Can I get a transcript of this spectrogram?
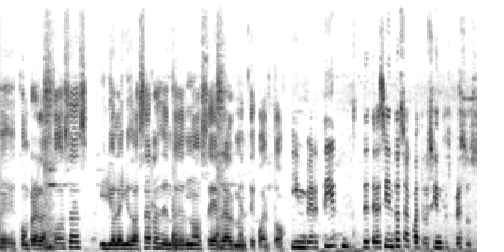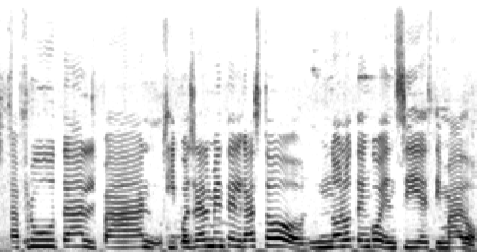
eh, compra las cosas y yo le ayudo a hacerlas, entonces no sé realmente cuánto. Invertir de 300 a 400 pesos. La fruta, el pan y pues realmente el gasto no lo tengo en sí estimado.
